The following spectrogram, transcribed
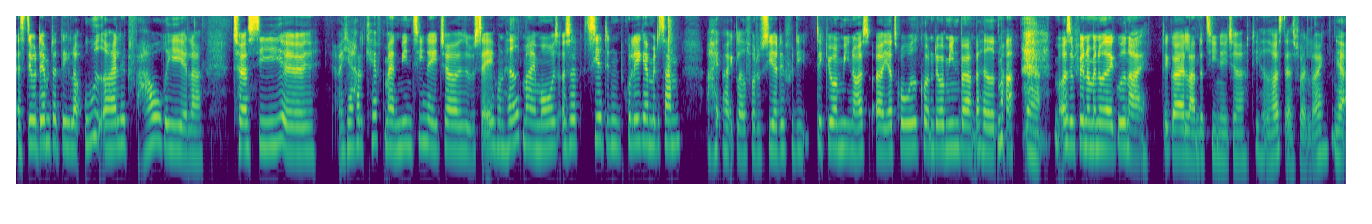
altså det er jo dem, der deler ud og er lidt farverige, eller tør sige, øh, jeg holdt kæft, mand, min teenager sagde, hun havde mig i morges, og så siger din kollega med det samme, ej, hvor er jeg glad for, at du siger det, fordi det gjorde min også, og jeg troede kun, det var mine børn, der havde mig. Ja. Og så finder man ud af, gud nej, det gør alle andre teenager, de havde også deres forældre, ikke? ja.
